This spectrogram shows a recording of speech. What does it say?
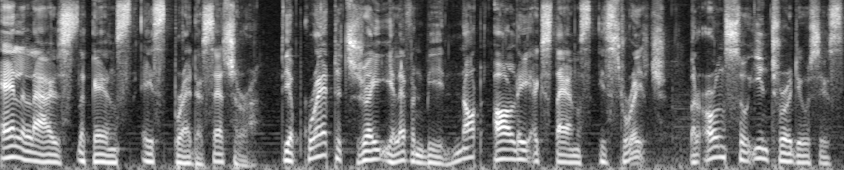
Allies against its predecessor, the upgraded J-11B not only extends its reach but also introduces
